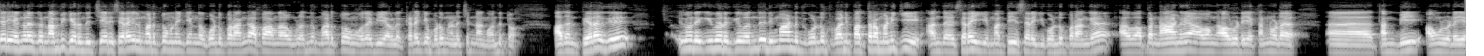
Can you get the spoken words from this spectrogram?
சரி எங்களுக்கு நம்பிக்கை இருந்துச்சு. சரி சிறையில் மருத்துவமனைக்கு அங்கே கொண்டு போகிறாங்க அப்போ அவங்க அவங்களுக்கு வந்து மருத்துவ உதவி அவங்களுக்கு கிடைக்கப்படும் நினச்சி நாங்கள் வந்துட்டோம். அதன் பிறகு இவருக்கு இவருக்கு வந்து ரிமாண்டுக்கு கொண்டு பண்ணி பத்தரை மணிக்கு அந்த சிறை மத்திய சிறைக்கு கொண்டு போகிறாங்க அப்போ நான் அவங்க அவருடைய கண்ணோட தம்பி அவங்களுடைய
